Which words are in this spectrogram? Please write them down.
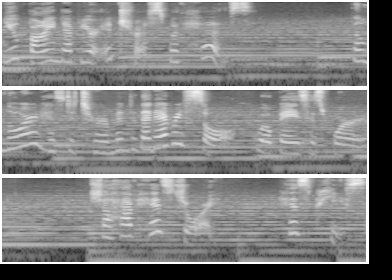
you bind up your interests with His. The Lord has determined that every soul who obeys His word shall have His joy, His peace,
